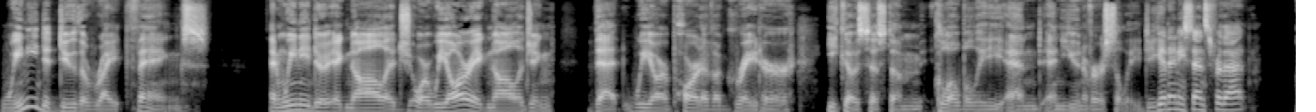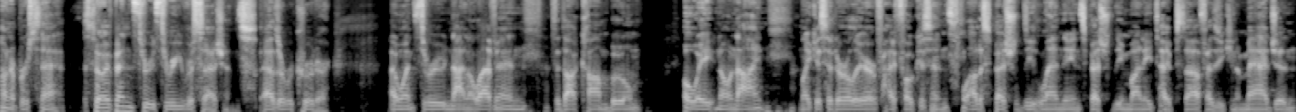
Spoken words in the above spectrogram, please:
we need to do the right things. And we need to acknowledge, or we are acknowledging, that we are part of a greater ecosystem globally and, and universally. Do you get any sense for that? 100%. So I've been through three recessions as a recruiter. I went through 9 11, the dot com boom, 08 and 09. Like I said earlier, I focus in a lot of specialty lending, specialty money type stuff. As you can imagine,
